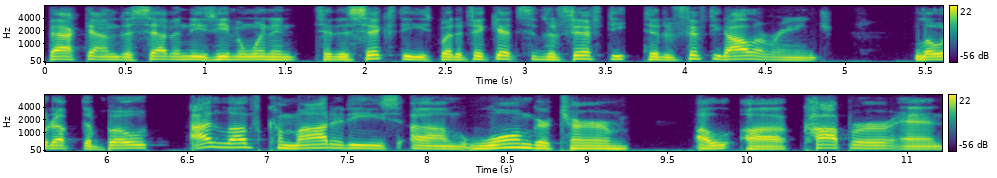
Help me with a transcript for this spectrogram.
back down to the 70s, even went into the 60s. But if it gets to the 50 to the 50 dollar range, load up the boat, I love commodities um, longer term, uh, copper and,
